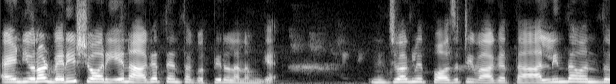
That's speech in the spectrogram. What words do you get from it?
And you not very sure ಏನಾಗತ್ತೆ ಅಂತ ಗೊತ್ತಿರಲ್ಲ ನಮಗೆ. ನಿಜವಾಗ್ಲೂ ಇದು ಪಾಸಿಟಿವ್ ಆಗತ್ತಾ? ಅಲ್ಲಿಂದ ಒಂದು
